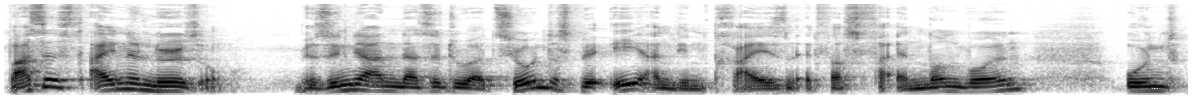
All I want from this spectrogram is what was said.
Was ist eine Lösung? Wir sind ja in der Situation, dass wir eh an den Preisen etwas verändern wollen und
